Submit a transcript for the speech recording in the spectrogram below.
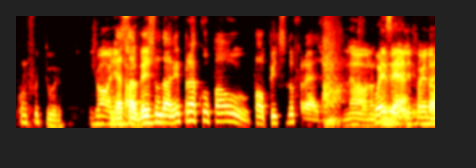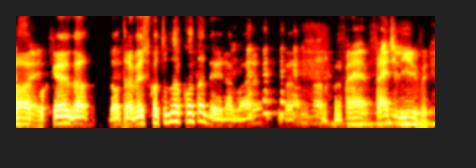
com o futuro. João, Dessa tava... vez não dá nem para culpar o palpite do Fred. Não, não pois teve, é. ele foi não, inocente. Porque da, da, outra vez ficou tudo na conta dele, agora, agora não, Fred, Fred livre.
